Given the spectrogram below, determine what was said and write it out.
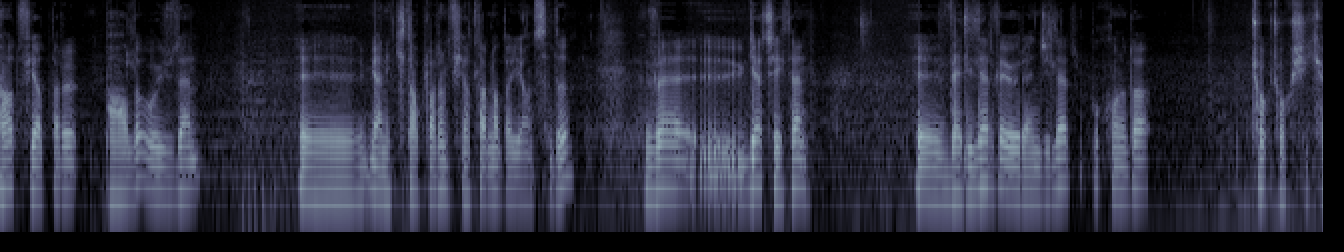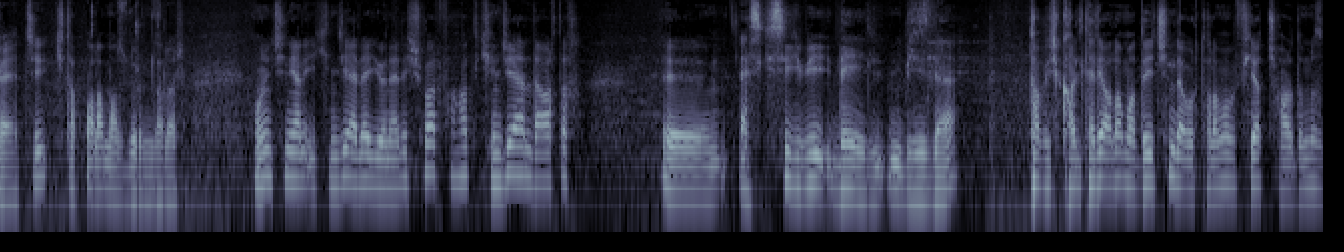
Kağıt fiyatları pahalı o yüzden e, yani kitapların fiyatlarına da yansıdı ve e, gerçekten e, veliler ve öğrenciler bu konuda çok çok şikayetçi kitap alamaz durumdalar. Onun için yani ikinci ele yöneliş var fakat ikinci elde artık e, eskisi gibi değil bizde. Tabii kaliteli alamadığı için de ortalama bir fiyat çağırdığımız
